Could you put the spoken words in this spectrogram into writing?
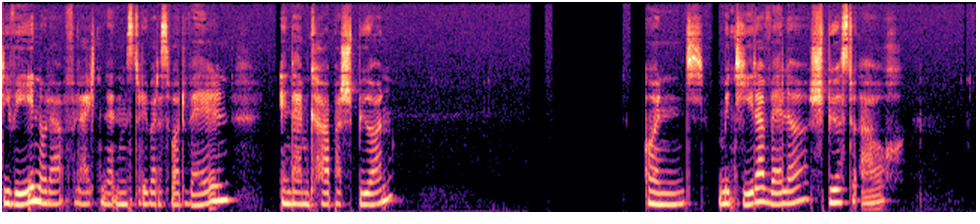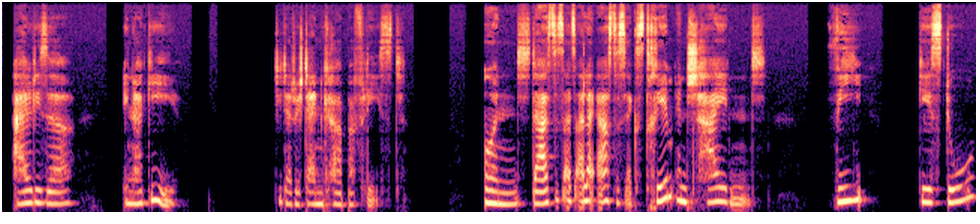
die Wehen oder vielleicht nimmst du lieber das Wort Wellen in deinem Körper spüren Und mit jeder Welle spürst du auch all diese Energie, die da durch deinen Körper fließt. Und da ist es als allererstes extrem entscheidend, wie gehst du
